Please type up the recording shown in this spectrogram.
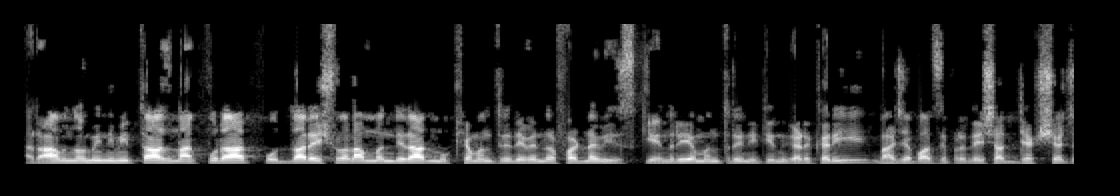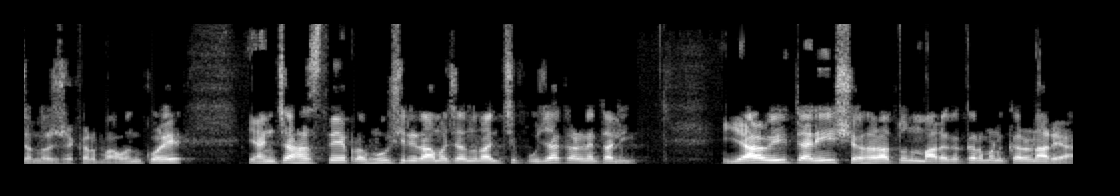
रामनवमीनिमित्त आज नागपुरात पोद्दारेश्वर राम मंदिरात मुख्यमंत्री देवेंद्र फडणवीस केंद्रीय मंत्री नितीन गडकरी भाजपाचे प्रदेशाध्यक्ष चंद्रशेखर बावनकुळे यांच्या हस्ते प्रभू श्रीरामचंद्रांची पूजा करण्यात आली. यावेळी त्यांनी शहरातून मार्गक्रमण करणाऱ्या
